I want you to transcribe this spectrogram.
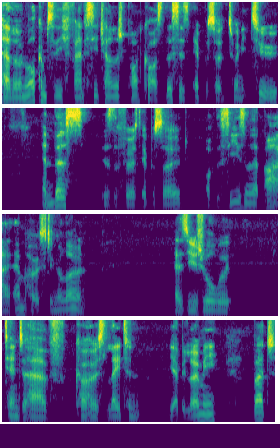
Hello and welcome to the Fantasy Challenge podcast. This is episode 22, and this is the first episode of the season that I am hosting alone. As usual, we tend to have co host Leighton me, but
